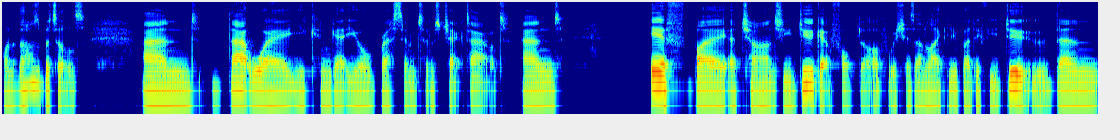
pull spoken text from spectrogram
one of the hospitals, and that way you can get your breast symptoms checked out and if by a chance you do get fobbed off, which is unlikely, but if you do, then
